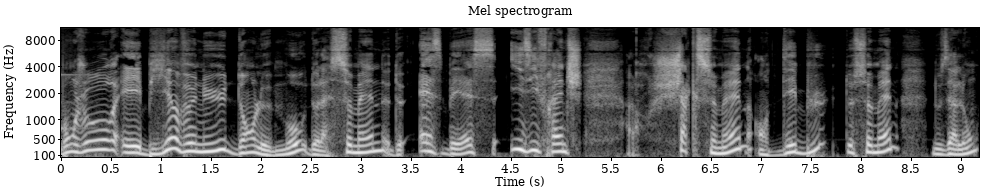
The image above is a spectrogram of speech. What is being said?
Bonjour et bienvenue dans le mot de la semaine de SBS Easy French. Alors chaque semaine, en début de semaine, nous allons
